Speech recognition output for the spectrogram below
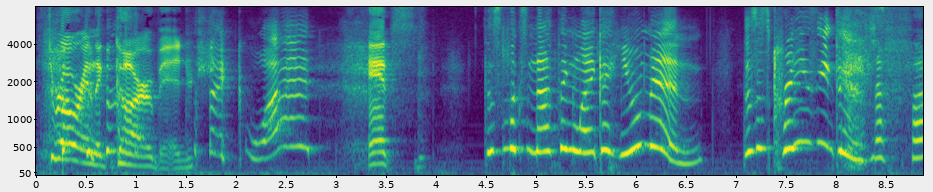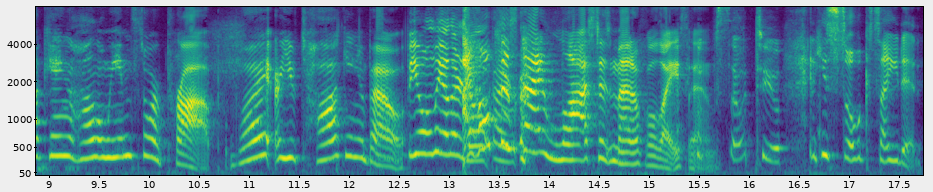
Throw her in the garbage. like, what? It's This looks nothing like a human. This is crazy, dude. it's a fucking Halloween store prop. What are you talking about? the only other I hope this guy lost his medical license. so too. And he's so excited.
